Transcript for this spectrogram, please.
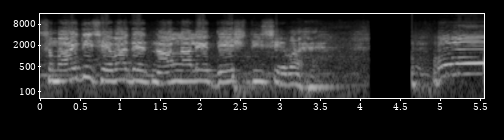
ਸਮਾਜ ਦੀ ਸੇਵਾ ਦੇ ਨਾਲ ਨਾਲ ਇਹ ਦੇਸ਼ ਦੀ ਸੇਵਾ ਹੈ। ਹੋਏ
